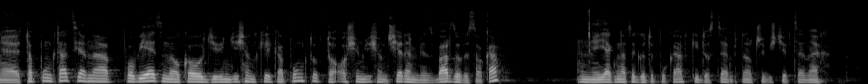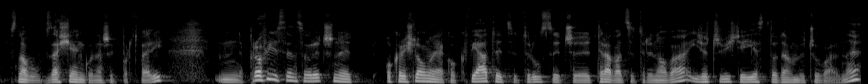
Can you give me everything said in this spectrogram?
e, to punktacja na powiedzmy około 90 kilka punktów to 87, więc bardzo wysoka. Jak na tego typu kawki, dostępne oczywiście w cenach znowu w zasięgu naszych portfeli. Mm, profil sensoryczny określono jako kwiaty, cytrusy czy trawa cytrynowa i rzeczywiście jest to tam wyczuwalne.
